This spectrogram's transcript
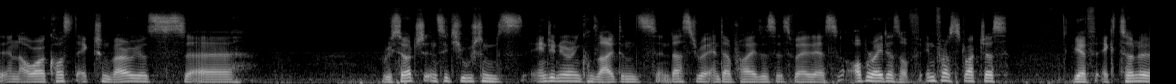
in our cost action various uh, research institutions, engineering consultants, industrial enterprises, as well as operators of infrastructures. We have external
